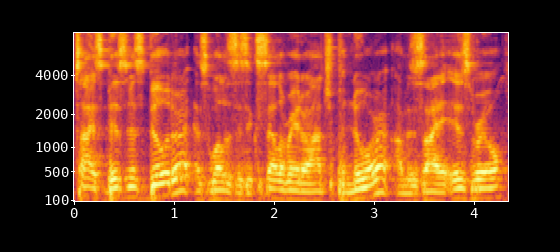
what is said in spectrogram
Tai's business builder as well as his accelerator entrepreneur. I'm Isaiah Israel.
